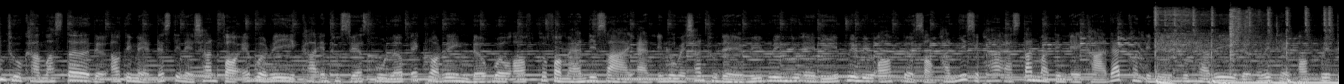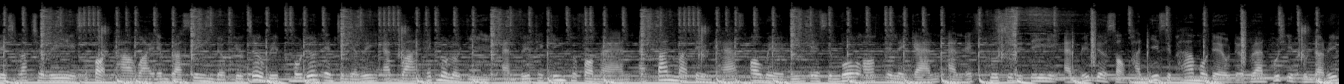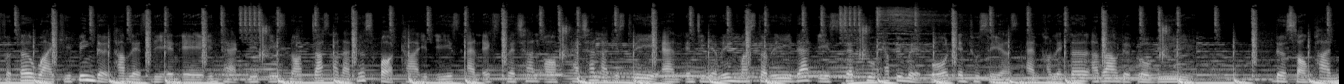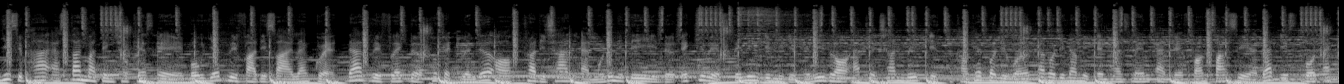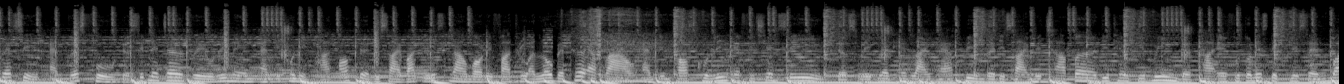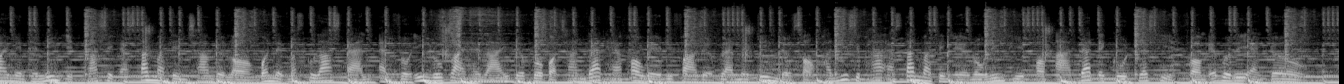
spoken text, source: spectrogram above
Welcome to Car Master, the ultimate destination for every car enthusiast who love exploring the world of performance design and innovation. Today, we bring you a deep review of the 2025 Aston Martin A car that continues to carry the heritage of British luxury sport car while embracing the future with modern engineering, advanced technology, and breathtaking performance. Aston Martin has always been a symbol of elegance and exclusivity, and with the 2025 model, the brand pushed its boundary further while keeping the timeless DNA intact. This is not just another sport car, it is an expression of passion, artistry, and engineering mastery that is set to captivate both enthusiasts and collectors around the globe. The 2025 Aston Martin showcase a bold yet Refine Design language that reflect the perfect blender of tradition and modernity. The exterior styling immediately draw attention with its coated bodywork, aerodynamic enhancement, and a front fascia that is both aggressive and graceful. The signature grille remain an iconic part of the design but is now modified to allow better airflow and improve cooling efficiency. The sleek red headlight have been redesigned with sharper detail giving the car a futuristic presence while maintaining its classic Aston Martin charm. The long bonnet muscular Span and flowing roofline highlight the proportion that have always defined the brand making the 2025 Aston Martin a rolling piece of art that a good prestige from every angle.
